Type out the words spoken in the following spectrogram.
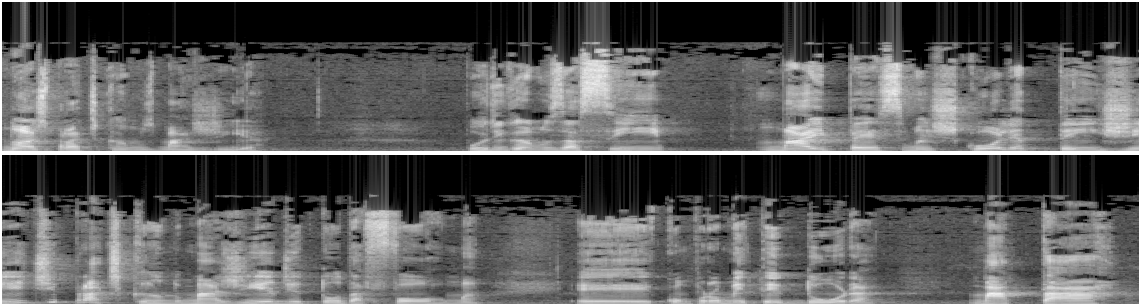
nós praticamos magia. Por, digamos assim, má e péssima escolha, tem gente praticando magia de toda forma, é, comprometedora, matar,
